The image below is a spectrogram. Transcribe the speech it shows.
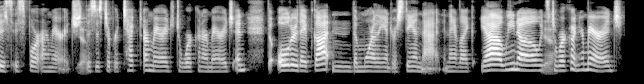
this is for our marriage. Yeah. This is to protect our marriage, to work on our marriage." And the older they've gotten, the more they understand that. And they're like, "Yeah, we know. It's Yeah. to work on your marriage."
